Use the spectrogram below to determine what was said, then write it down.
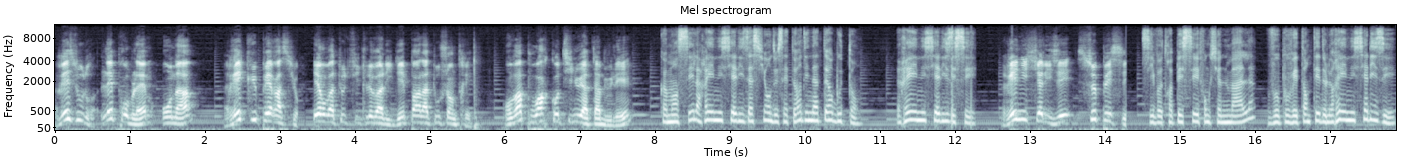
résoudre les problèmes, on a récupération. Et on va tout de suite le valider par la touche entrée. On va pouvoir continuer à tabuler. Commencer la réinitialisation de cet ordinateur bouton. Réinitialiser. Réinitialiser ce PC. Si votre PC fonctionne mal, vous pouvez tenter de le réinitialiser.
